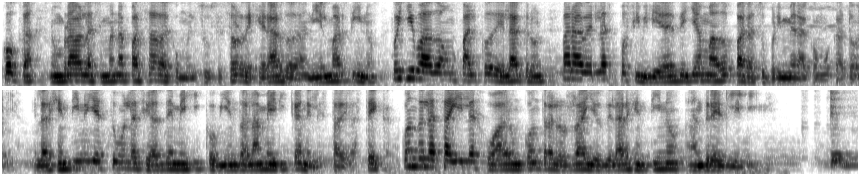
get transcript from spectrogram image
Coca, nombrado la semana pasada como el sucesor de Gerardo Daniel Martino, fue llevado a un palco del Akron para ver las posibilidades de llamado para su primera convocatoria. El argentino ya estuvo en la Ciudad de México viendo al América en el Estadio Azteca, cuando las Águilas jugaron contra los Rayos del argentino Andrés Lilini. Thank you.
